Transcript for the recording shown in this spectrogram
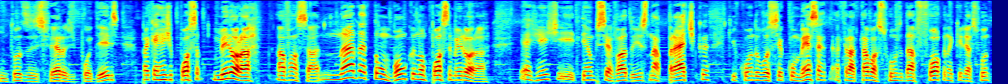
em todas as esferas de poderes, para que a gente possa melhorar, avançar. Nada é tão bom que não possa melhorar. E a gente tem observado isso na prática, que quando você começa a tratar o assunto, dá foco naquele assunto,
